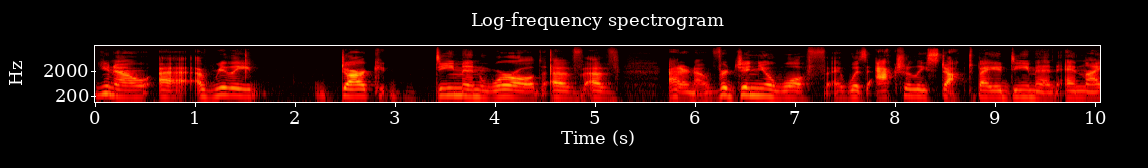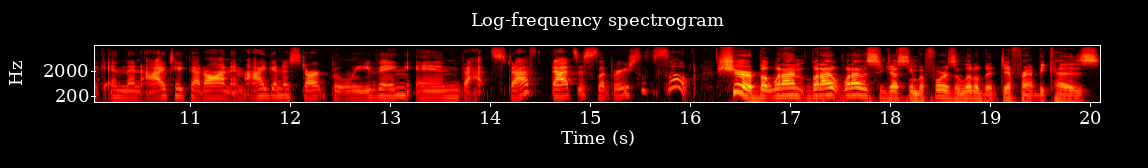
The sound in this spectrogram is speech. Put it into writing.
you know, a, a really dark demon world of of I don't know, Virginia Woolf was actually stalked by a demon and like and then I take that on, am I going to start believing in that stuff? That's a slippery slope. Sure, but what I'm but I what I was suggesting before is a little bit different because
